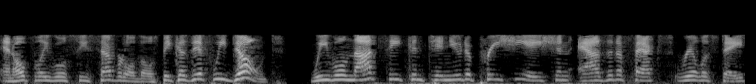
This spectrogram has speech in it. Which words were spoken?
and hopefully we'll see several of those. Because if we don't, we will not see continued appreciation as it affects real estate,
